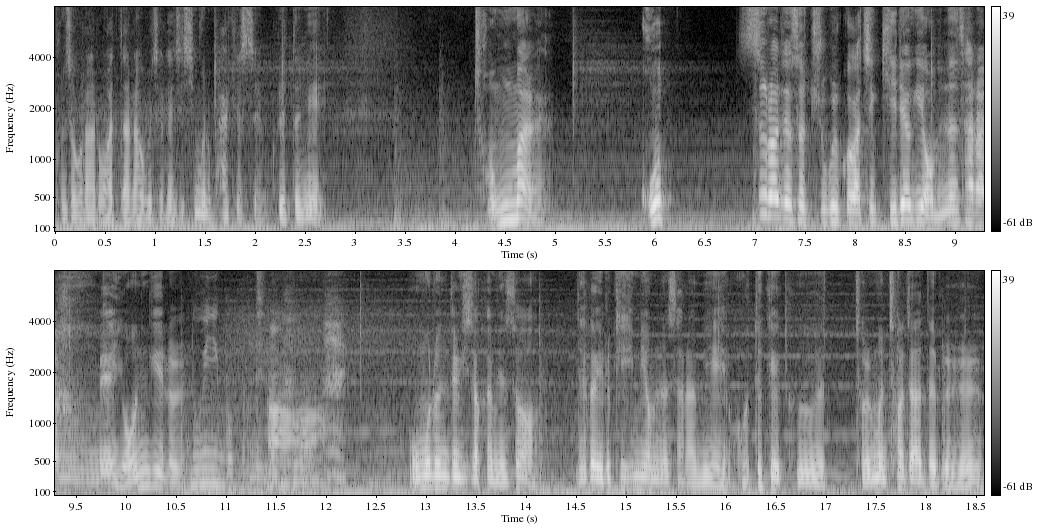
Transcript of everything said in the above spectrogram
분석을 하러 왔다라고 제가 이제 신문을 밝혔어요. 그랬더니 정말 곧 쓰러져서 죽을 것 같은 기력이 없는 사람의 연기를 노인인 것 같아요. 몸을 흔들기 시작하면서 내가 이렇게 힘이 없는 사람이 어떻게 그 젊은 처자들을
